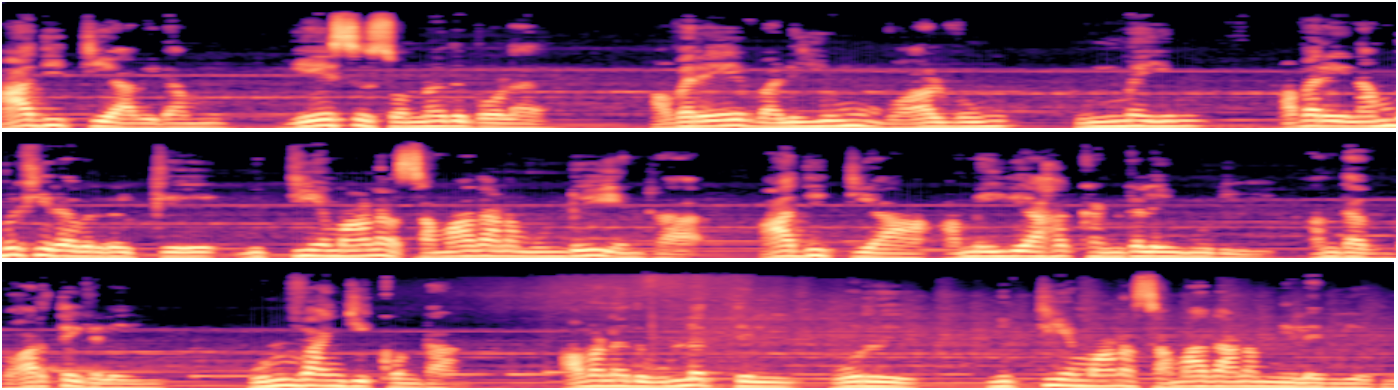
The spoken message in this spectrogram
ஆதித்யாவிடம் இயேசு சொன்னது போல அவரே வழியும் வாழ்வும் உண்மையும் அவரை நம்புகிறவர்களுக்கு நித்தியமான சமாதானம் உண்டு என்றார். ஆதித்யா அமைதியாக கண்களை மூடி அந்த வார்த்தைகளை உள்வாங்கிக் கொண்டான். அவனது உள்ளத்தில் ஒரு நித்தியமான சமாதானம் நிலவியது.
